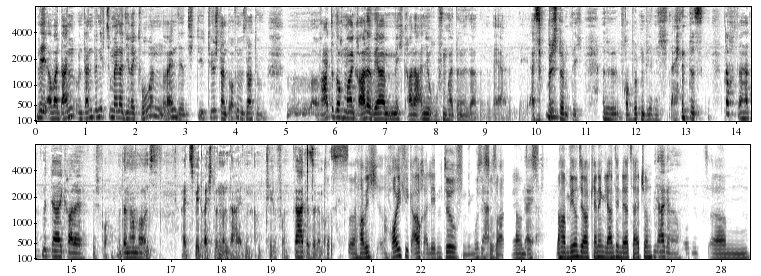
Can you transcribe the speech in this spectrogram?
Nee, aber dann, und dann bin ich zu meiner Direktorin rein, die, die Tür stand offen und sagte, rate doch mal gerade, wer mich gerade angerufen hat. Und sagte, naja, nee, also bestimmt nicht. Also Frau Bückenbier nicht. Nein, das, doch, da hat mit der gerade gesprochen. Und dann haben wir uns halt zwei, drei Stunden unterhalten am Telefon. Da hat er sie dann auch. Das äh, habe ich häufig auch erleben dürfen, muss ja. ich so sagen. Ja, und ja, das, ja. da haben wir uns ja auch kennengelernt in der Zeit schon. Ja, genau. Und ähm,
